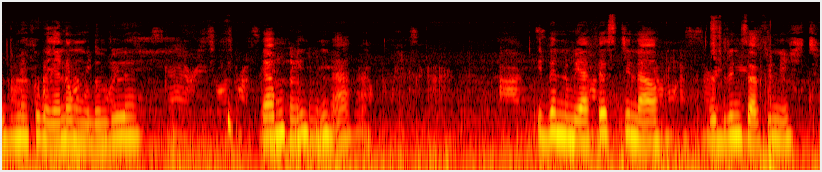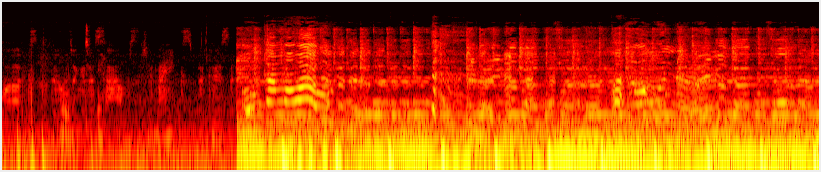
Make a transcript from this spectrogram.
ndimeke kwenye ndo mulumbiwe scary. So I was practicing ya a mwina. couple of weeks ago and Even we are thirsty now. The drinks are finished. works of Oh, wa Mundu.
